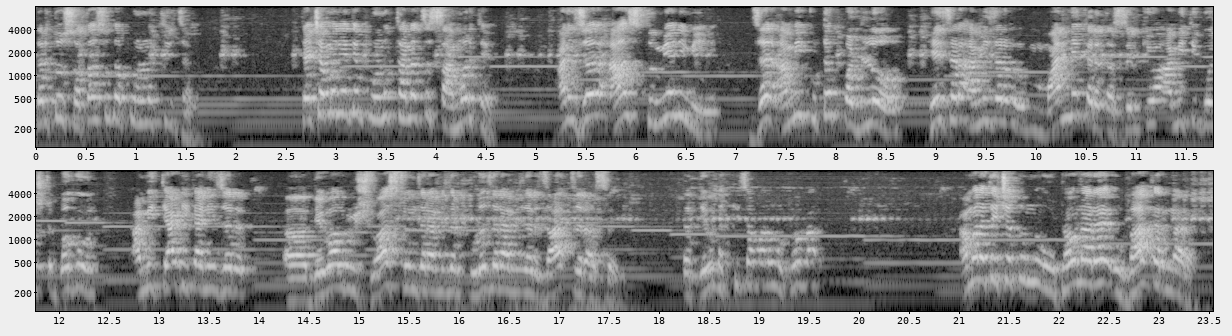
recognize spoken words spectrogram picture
तर तो स्वतः सुद्धा पूर्णचित झाला. त्याच्यामध्ये ते पूर्णत्थानाचं सामर्थ्य आणि जर आज तुम्ही आणि मी जर आम्ही कुठं पडलो हे जर आम्ही जर मान्य करत असेल किंवा आम्ही ती गोष्ट बघून आम्ही त्या ठिकाणी जर देवावर विश्वास ठेवून जर आम्ही जर पुढे जर आम्ही जर जात जर असेल तर देव नक्कीच आम्हाला उठवणार. आम्हाला त्याच्यातून उठवणार आहे उभा करणार. आहे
